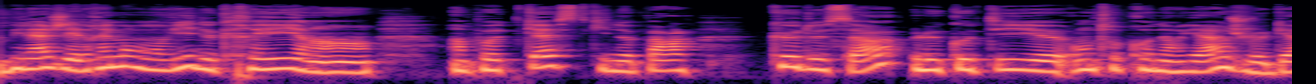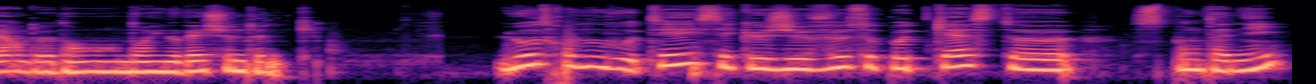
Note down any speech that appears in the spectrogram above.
Mais là, j'ai vraiment envie de créer un, un podcast qui ne parle que de ça. Le côté euh, entrepreneuriat, je le garde dans, Innovation Tonic. L'autre nouveauté, c'est que je veux ce podcast euh, spontané.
